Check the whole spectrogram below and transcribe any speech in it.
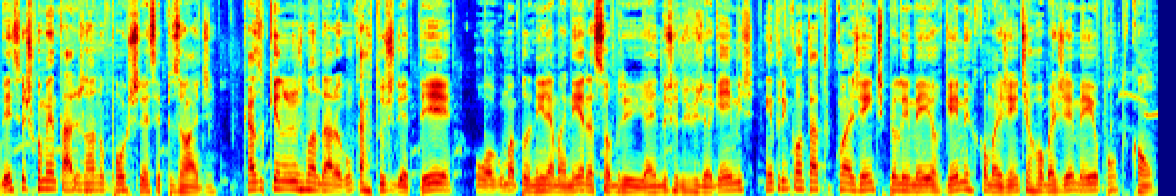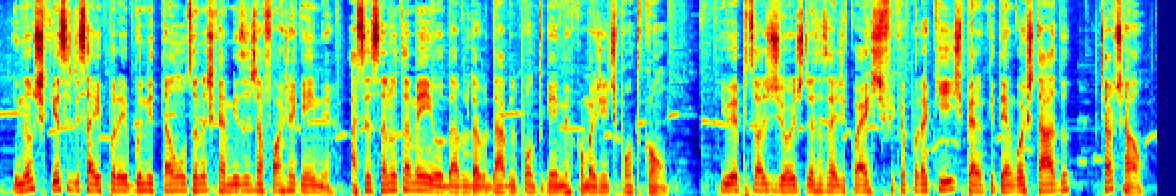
Deixe seus comentários lá no post desse episódio. Caso queira nos mandar algum cartucho de ET ou alguma planilha maneira sobre a indústria dos videogames, entre em contato com a gente pelo e-mail gamercomagente.gmail.com e não esqueça de sair por aí bonitão usando as camisas da Forja Gamer, acessando também o www.gamercomagente.com. E o episódio de hoje dessa sidequest fica por aqui, espero que tenham gostado. Tchau, tchau.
